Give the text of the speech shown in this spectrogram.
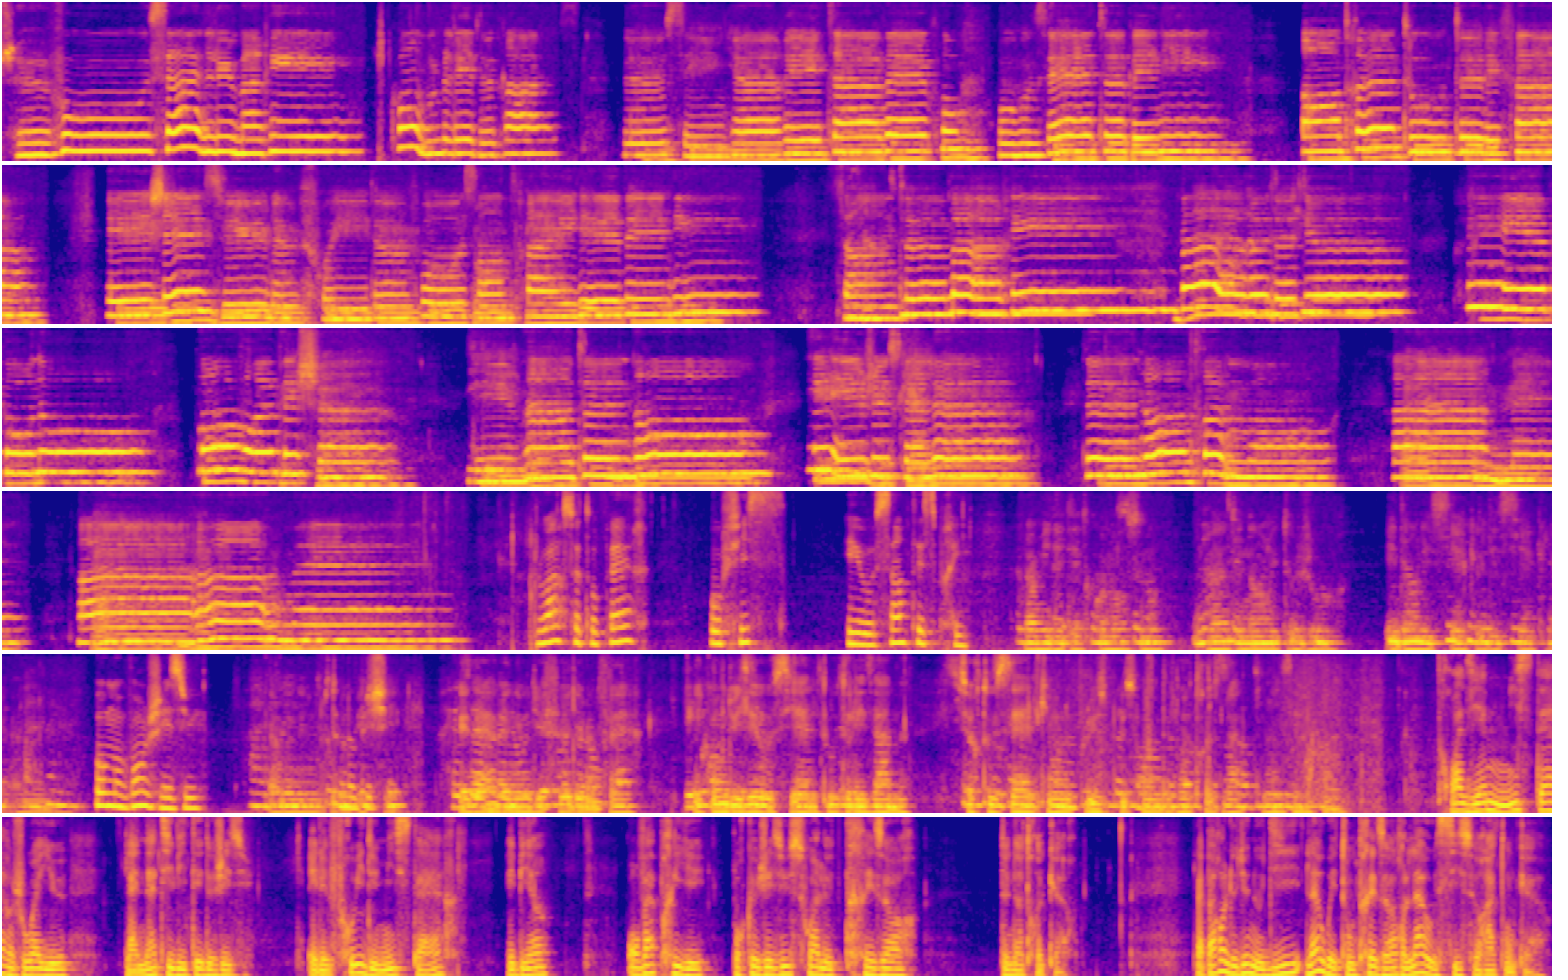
Je vous salue Marie, comblée de grâce. Le Seigneur est avec vous, vous êtes bénie entre toutes les femmes. Et Jésus, le fruit de vos entrailles, est béni. Sainte Marie, soit au Père, au Fils et au Saint-Esprit. Comme il était au commencement, maintenant et toujours, et dans les siècles des siècles. Amen. Ô mon bon Jésus, Pardonnez-nous tous nos péchés, Préservez-nous du feu de l'enfer, et conduisez au ciel toutes les âmes, surtout celles qui ont le plus besoin de votre sainte miséricorde. Troisième mystère joyeux, la nativité de Jésus. Et le fruit du mystère, eh bien, on va prier pour que Jésus soit le trésor de notre cœur. La parole de Dieu nous dit, là où est ton trésor, là aussi sera ton cœur.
